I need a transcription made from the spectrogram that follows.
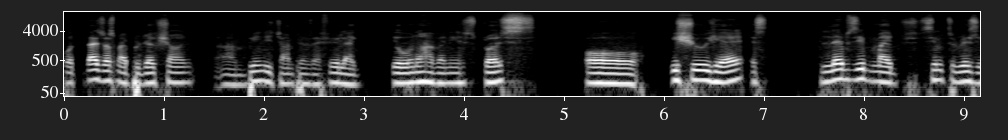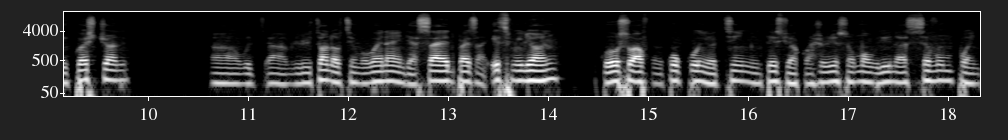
But that's just my projection. Um, being the champions, I feel like they will not have any stress or issue here. It's Leipzig might seem to raise a question uh, with um, the return of Timo Werner in their side, price at 8 million. You could also have Nkoko in your team in case you are considering someone within that 7.9.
